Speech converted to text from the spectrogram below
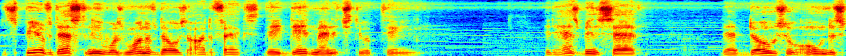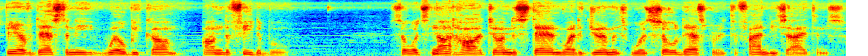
The Spear of Destiny was one of those artifacts they did manage to obtain. It has been said that those who own the Spear of Destiny will become undefeatable. So it's not hard to understand why the Germans were so desperate to find these items.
